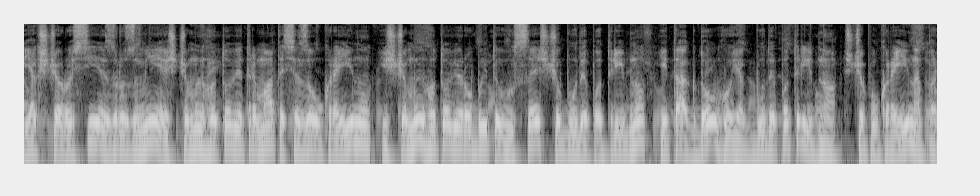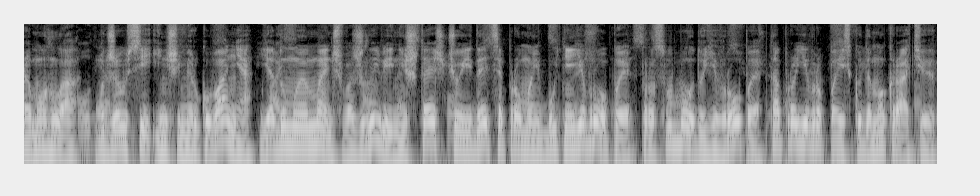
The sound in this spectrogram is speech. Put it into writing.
якщо Росія зрозуміє, що ми готові триматися за Україну і що ми готові робити усе, що буде потрібно, і так довго, як буде потрібно, щоб Україна перемогла. Отже, усі інші міркування, я думаю, менш важливі ніж те, що йдеться про майбутнє Європи, про свободу Європи та про європейську демократію.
